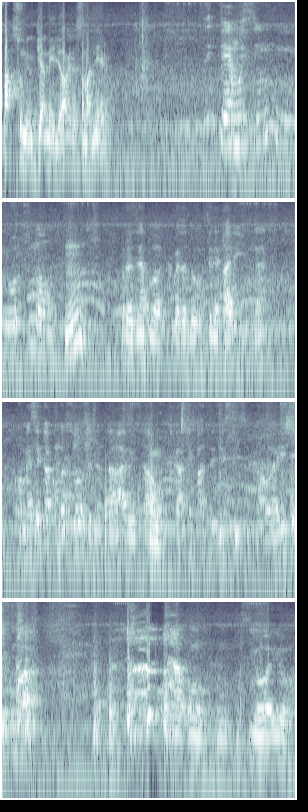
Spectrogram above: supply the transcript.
passo o meu dia melhor dessa maneira? Em termos sim, em outros não. Hum, Por exemplo, a coisa do sedentarismo, né? Pô, me aceitar como eu sou, sedentário e tal, Hum. ficar sem fazer exercício e tal. Aí chega uma. Um, um- um- um senhor aí, eu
